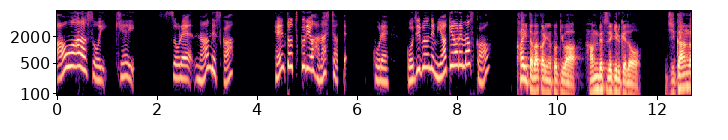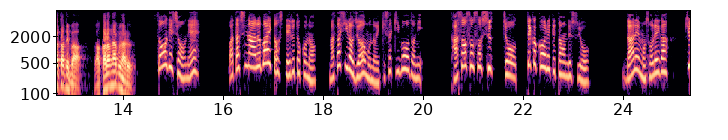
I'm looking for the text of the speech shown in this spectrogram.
青争い、K。それ、何ですか？辺と作りを話しちゃって。これ、ご自分で見分けられますか？書いたばかりの時は判別できるけど、時間が経てばわからなくなる。そうでしょうね。私のアルバイトしているとこの、正広常務の行き先ボードに、過疎そそ出張って書かれてたんですよ。誰もそれが、九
